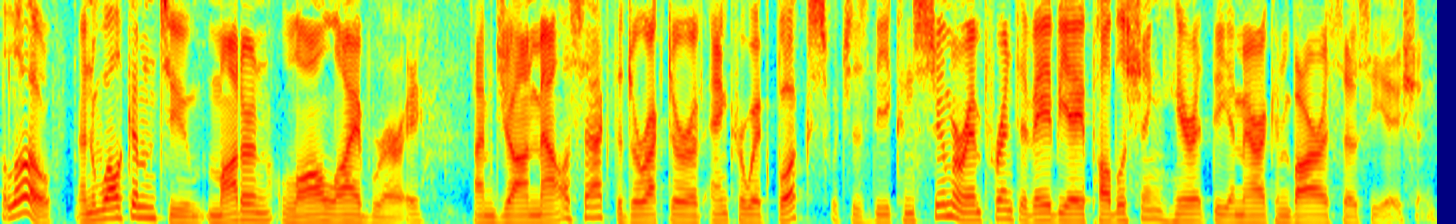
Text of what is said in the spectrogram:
Hello, and welcome to Modern Law Library. I'm Jon Malysiak, the director of Ankerwycke Books, which is the consumer imprint of ABA Publishing here at the American Bar Association.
